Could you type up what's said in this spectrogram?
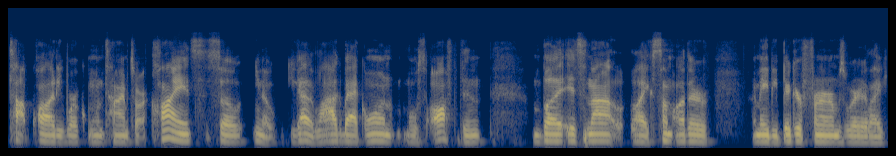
top quality work on time to our clients. So you know you got to log back on most often but it's not like some other maybe bigger firms where like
